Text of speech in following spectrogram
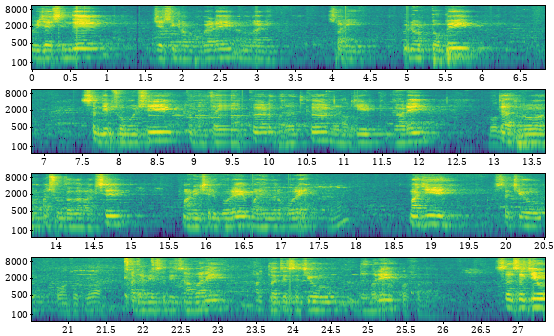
विजय शिंदे जयसिंगराव भोगाडे अनुरागी सॉरी विनोद टोपे संदीप सोमवंशी कमलताई कड भरत कड रणजित गाडे त्याचबरोबर अशोकदादा राक्षे माणिकश्री गोरे महेंद्र गोरे. माजी सचिव आदरणीय सतीश सांबारे आत्ताचे सचिव धंद्रे सहसचिव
